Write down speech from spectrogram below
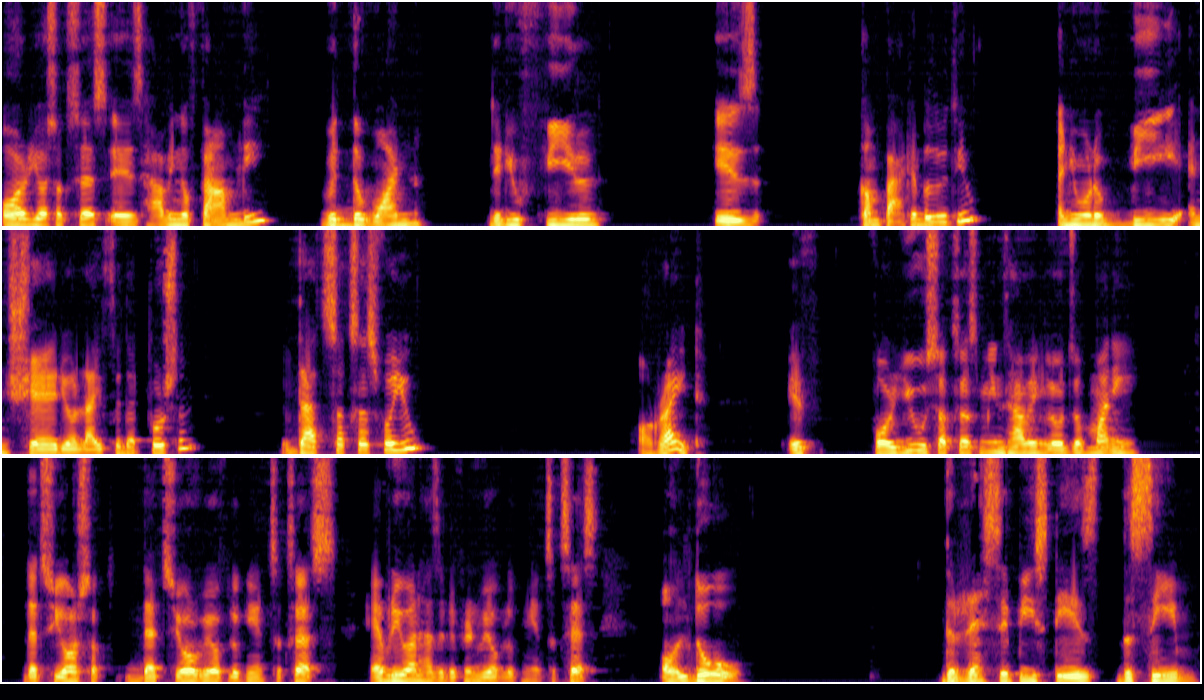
Or your success is having a family with the one that you feel is compatible with you and you want to be and share your life with that person if that's success for you all right if for you success means having loads of money. That's your that's your way of looking at success. Everyone has a different way of looking at success. Although the recipe stays the same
